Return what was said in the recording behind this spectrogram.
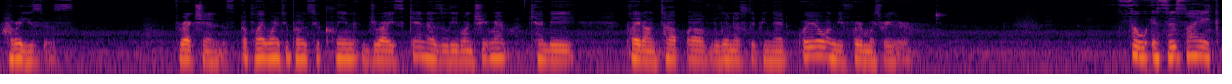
How would I use this? Directions. Apply one or two pumps to clean dry skin as a leave-on treatment. Can be applied on top of Luna Sleeping Night Oil and before your moisturizer. So is this like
